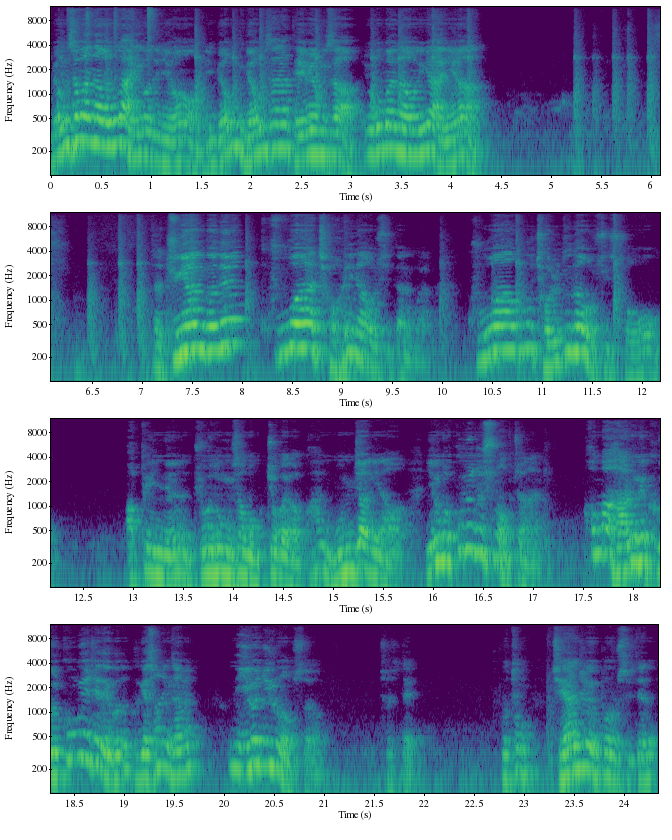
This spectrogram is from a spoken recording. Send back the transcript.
명사만 나오는 거 아니거든요. 이 명, 명사나 대명사 이것만 나오는 게 아니야. 자, 중요한 거는 구와 절이 나올 수 있다는 거야. 구하고 절도 나올 수 있어. 앞에 있는 주어 동사 목적어 해갖고 한 문장이 나와. 이런 걸 꾸며줄 수는 없잖아요. 컴마가 안 오면 그걸 꾸며줘야 되거든. 그게 선행사면. 근데 이런 일은 없어요. 절대. 보통 제한적 용법을 쓸 때는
